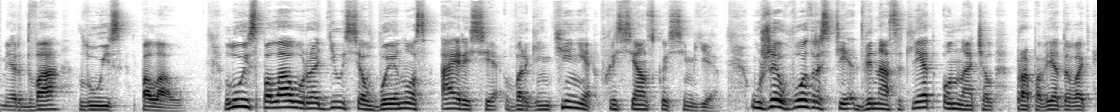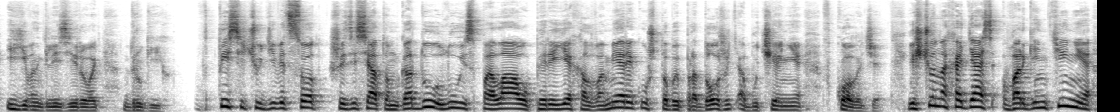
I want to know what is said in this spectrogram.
Номер 2. Луис Палау. Луис Палау родился в Буэнос-Айресе в Аргентине в христианской семье. Уже в возрасте 12 лет он начал проповедовать и евангелизировать других. В 1960 году Луис Палау переехал в Америку, чтобы продолжить обучение в колледже. Еще находясь в Аргентине,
